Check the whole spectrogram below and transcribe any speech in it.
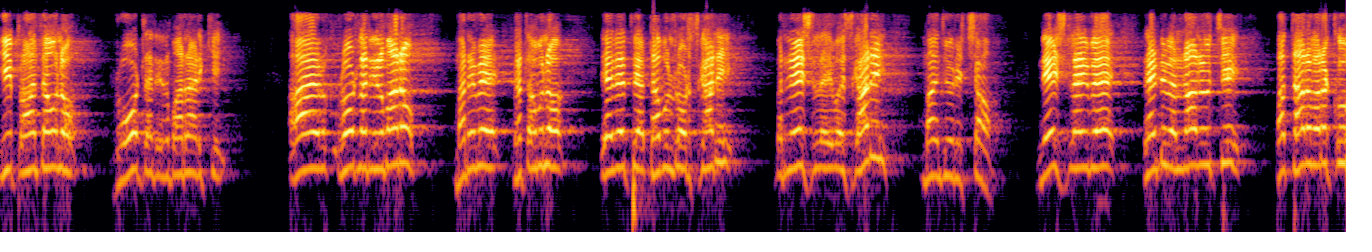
ఈ ప్రాంతంలో రోడ్ల నిర్మాణానికి ఆ రోడ్ల నిర్మాణం మనమే గతంలో ఏదైతే డబుల్ రోడ్స్ కానీ మరి నేషనల్ హైవేస్ కానీ మంజూరు ఇచ్చాం. నేషనల్ హైవే రెండు వేల నాలుగు నుంచి పద్నాలుగు వరకు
